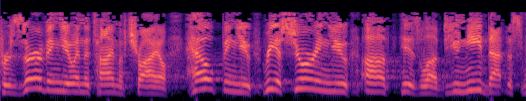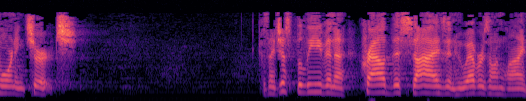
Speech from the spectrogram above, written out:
preserving you in the time of trial, helping you, reassuring you of His love. Do you need that this morning, church? Because I just believe in a crowd this size and whoever's online,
